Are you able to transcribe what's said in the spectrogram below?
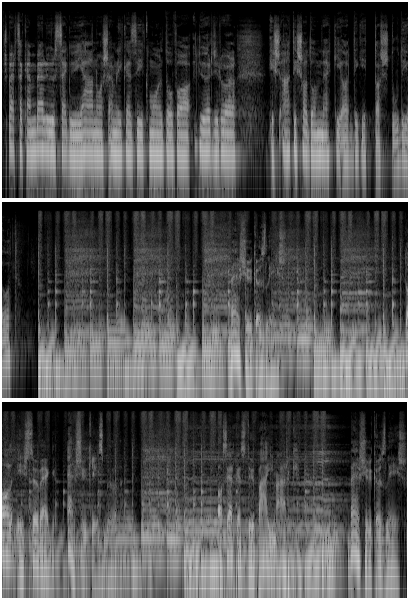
és perceken belül Szegő János emlékezik Moldova Györgyről, és át is adom neki addig itt a stúdiót. Belső közlés Dal és szöveg első kézből A szerkesztő Pályi Márk. Belső közlés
